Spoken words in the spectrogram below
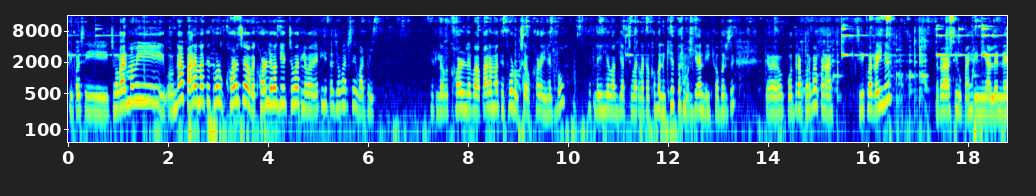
કે પછી જવાર મમ્મી, ના, પારા માથે થોડુંક ખડ છે, હવે ખડ લેવા ગઈ, એક જવાર લેવા, એટલી તો જવાર છે વાઢલ. એટલે હવે ખડ લેવા, પારા માથે થોડુંક છે ખડાઈને બહુ. એટલે એ લેવા ગયા જવાર વાઢવા, ખબર નહીં, ખેતરમાં ગયા ને એ ખબર છે. પોદરા ભરવા પણ આ જીરીક વાર રહીને નકર આ સીવું પાંહરી નહીં હાલે ને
